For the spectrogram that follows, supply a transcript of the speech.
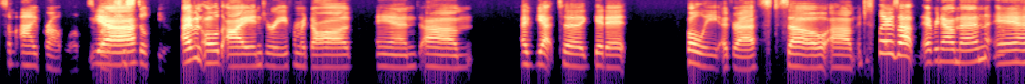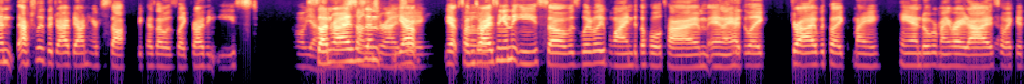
some eye problems. but Yeah. she's still cute. I have an old eye injury from a dog and um I've yet to get it fully addressed. So um it just flares up every now and then and actually the drive down here sucked because I was like driving east. Oh yeah. Sunrise is in- rising. yep. Yep, sun's rising in the east, so I was literally blinded the whole time and I had to like drive with like my hand over my right eye so I could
